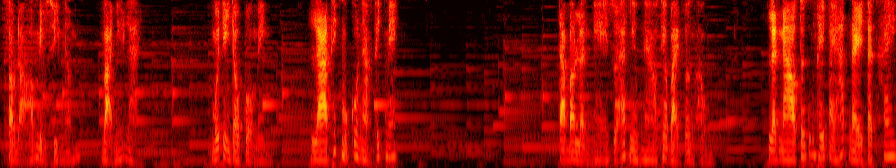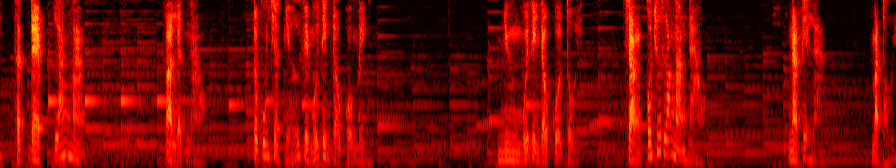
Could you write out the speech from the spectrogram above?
Sau đó mình suy ngẫm và nhớ lại. Mối tình đầu của mình là thích một cô nàng thích mét. Đã bao lần nghe rồi hát nghêu ngao theo bài Vương Hồng. Lần nào tôi cũng thấy bài hát này thật hay, thật đẹp, lãng mạn. Và lần nào tôi cũng chợt nhớ về mối tình đầu của mình. Nhưng mối tình đầu của tôi chẳng có chút lãng mạn nào. Nàng tên là, mà thôi,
